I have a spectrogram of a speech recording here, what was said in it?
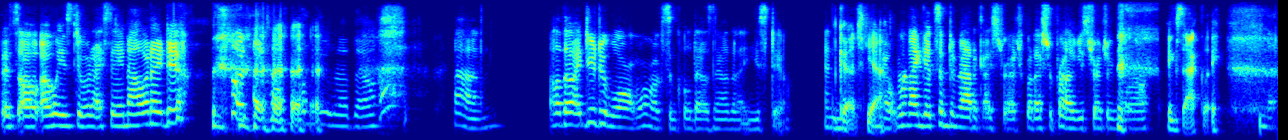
it's always do what I say, not what I do. I don't do that though. Um, although I do do warm, warm ups and cool downs now than I used to. And good, yeah. You know, when I get symptomatic, I stretch, but I should probably be stretching more. exactly. Yeah.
